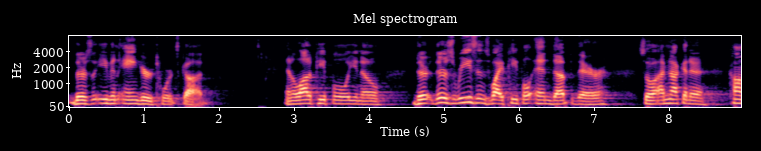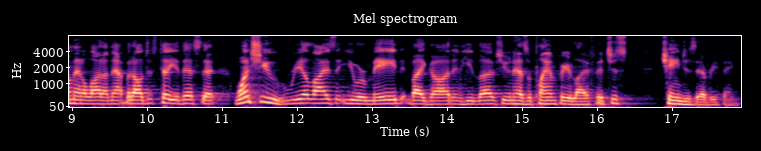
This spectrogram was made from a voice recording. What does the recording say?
there's even anger towards God. And a lot of people, you know, there, there's reasons why people end up there. So I'm not going to comment a lot on that, but I'll just tell you this that once you realize that you were made by God and He loves you and has a plan for your life, it just changes everything.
